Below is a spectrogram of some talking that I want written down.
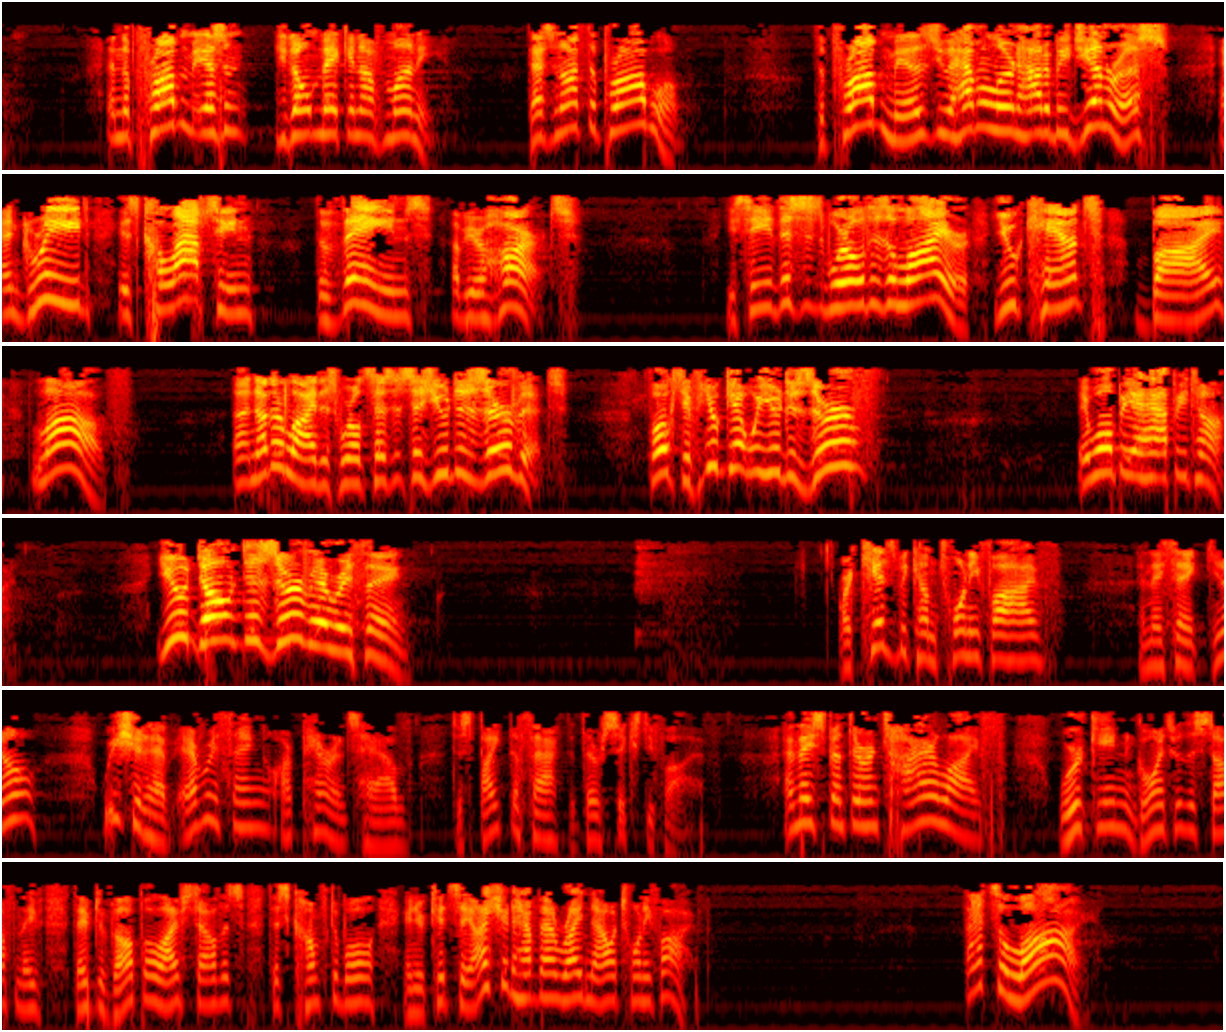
And the problem isn't you don't make enough money. That's not the problem. The problem is you haven't learned how to be generous, and greed is collapsing the veins of your heart. You see, this is, world is a liar. You can't buy love. Another lie this world says it says you deserve it. Folks, if you get what you deserve, it won't be a happy time. You don't deserve everything. Our kids become 25 and they think, you know, we should have everything our parents have despite the fact that they're 65. And they spent their entire life working and going through this stuff, and they've they've developed a lifestyle that's that's comfortable. And your kids say, "I should have that right now at 25." That's a lie.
